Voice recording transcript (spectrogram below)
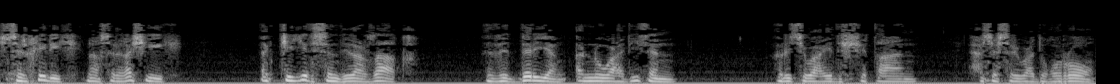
استرخيلك ناصر غشيك. أكيد سن ذي الأرزاق. ذي الدريا أنه وعديثا ريت وعيد الشيطان. حسس وعد غرو.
